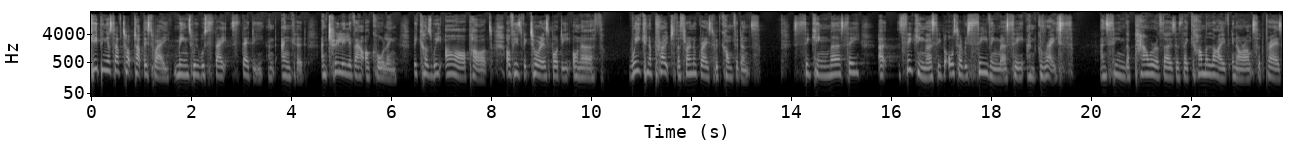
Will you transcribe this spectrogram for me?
Keeping yourself topped up this way means we will stay steady and anchored and truly live out our calling because we are part of his victorious body on earth. We can approach the throne of grace with confidence, seeking mercy, uh, seeking mercy, but also receiving mercy and grace and seeing the power of those as they come alive in our answered prayers.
